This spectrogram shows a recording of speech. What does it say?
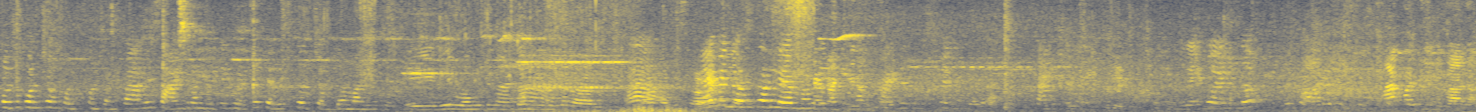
కొంచెం కొంచెం కొంచెం కొంచెం కానీ సాయంత్రం మీటింగ్ పెడితే తెలుస్తుంది చెప్దామని చెప్పి ఏ వీళ్ళు వస్తారులే అమ్మ. రేపు అయిందో రేపు ఆర్డర్ ఇస్తాను.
